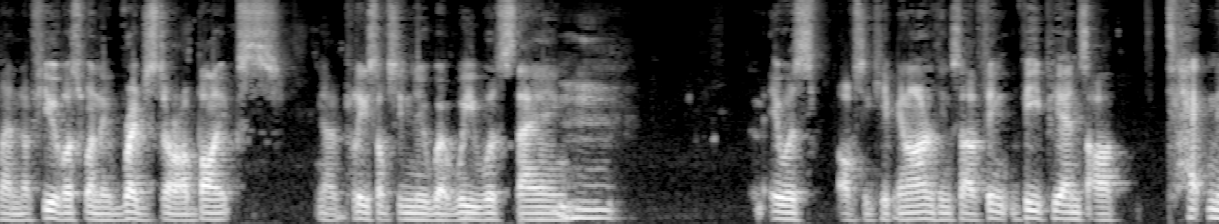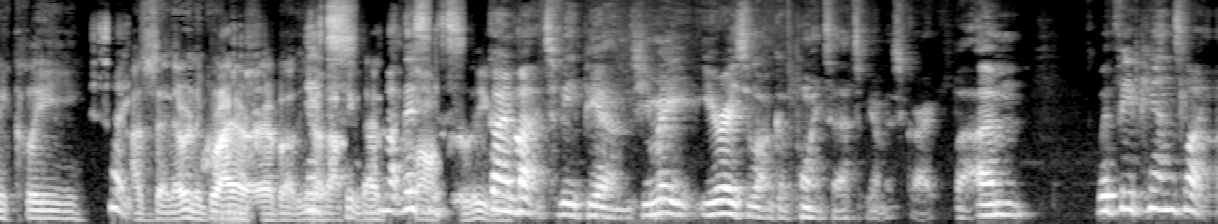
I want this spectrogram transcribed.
when a few of us went to register our bikes, you know, police obviously knew where we were staying. Mm-hmm. It was obviously keeping an eye on things. So I think VPNs are technically, like, as I say, they're in a grey area, but you know, I think they're like this is going back to VPNs. You may you raise a lot of good points there, to be honest, Greg. But um, with VPNs, like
